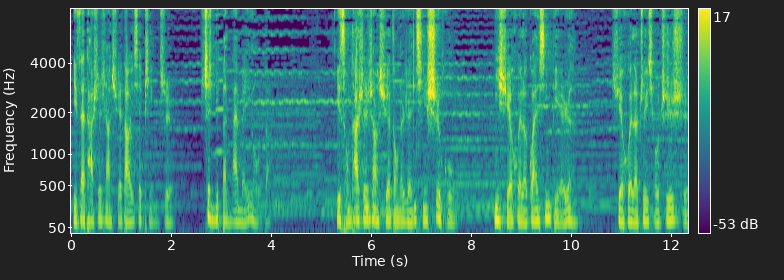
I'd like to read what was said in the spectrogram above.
你在他身上学到一些品质，是你本来没有的。你从他身上学懂了人情世故，你学会了关心别人，学会了追求知识，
